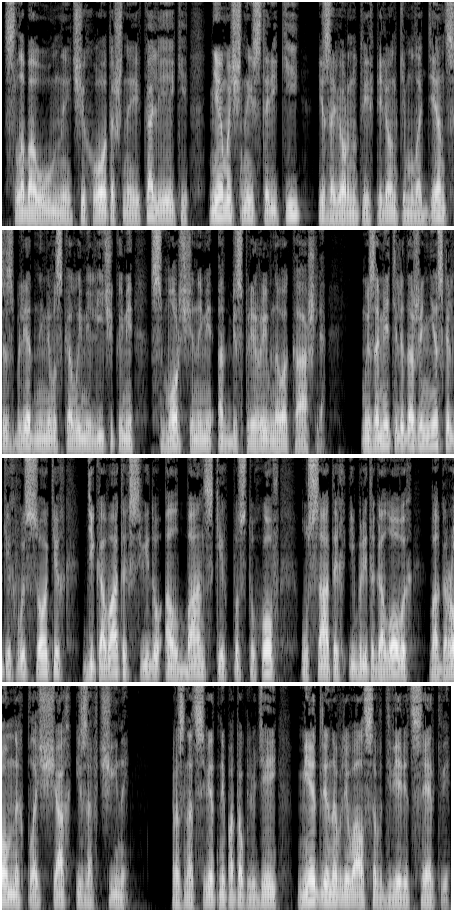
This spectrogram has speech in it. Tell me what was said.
слабоумные, чехотошные, калеки, немощные старики и завернутые в пеленки младенцы с бледными восковыми личиками, сморщенными от беспрерывного кашля. Мы заметили даже нескольких высоких, диковатых с виду албанских пастухов, усатых и бритоголовых, в огромных плащах из овчины. Разноцветный поток людей медленно вливался в двери церкви.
